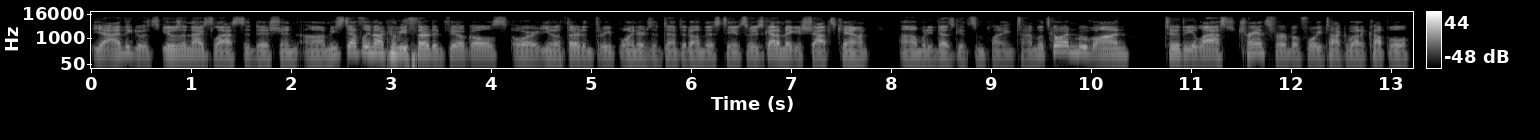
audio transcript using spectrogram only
Yeah, I think it was it was a nice last addition. Um, he's definitely not going to be third in field goals or you know third and three pointers attempted on this team, so he's got to make his shots count um, when he does get some playing time. Let's go ahead and move on to the last transfer before we talk about a couple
